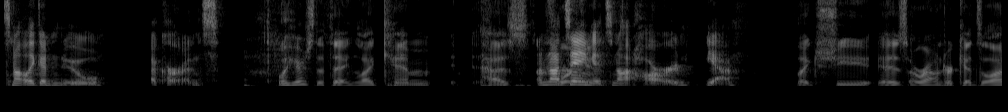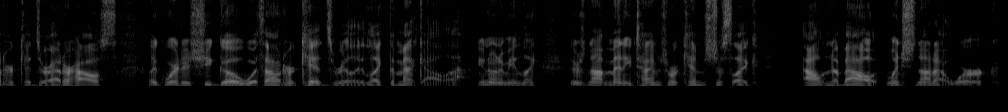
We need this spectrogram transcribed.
it's not like a new occurrence. Well, here's the thing. Like Kim has I'm not saying kids. it's not hard. Yeah. Like she is around her kids a lot. Her kids are at her house. Like where does she go without her kids really? Like the Met Gala. You know what I mean? Like there's not many times where Kim's just like out and about when she's not at work.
